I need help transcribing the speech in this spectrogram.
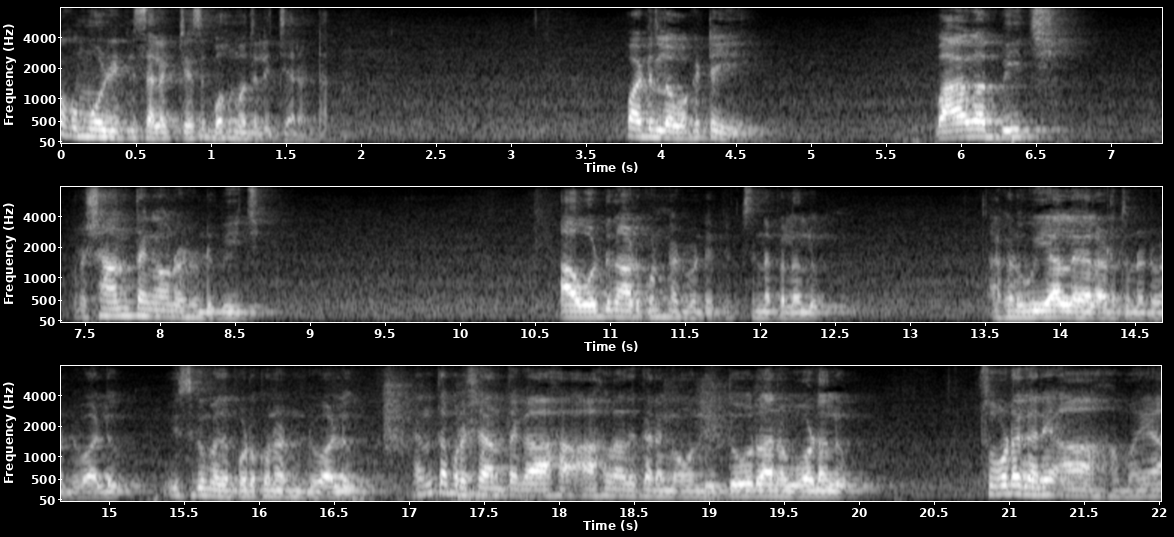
ఒక మూడింటిని సెలెక్ట్ చేసి బహుమతులు ఇచ్చారంట. వాటిల్లో ఒకటి బాగా బీచ్ ప్రశాంతంగా ఉన్నటువంటి బీచ్. ఆ ఒడ్డున ఆడుకుంటున్నటువంటి చిన్నపిల్లలు అక్కడ ఉయ్యాల్లో వేలాడుతున్నటువంటి వాళ్ళు ఇసుక మీద పడుకున్నటువంటి వాళ్ళు ఎంత ప్రశాంతంగా ఆహా ఆహ్లాదకరంగా ఉంది. దూరాన ఓడలు చూడగానే ఆహమయ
